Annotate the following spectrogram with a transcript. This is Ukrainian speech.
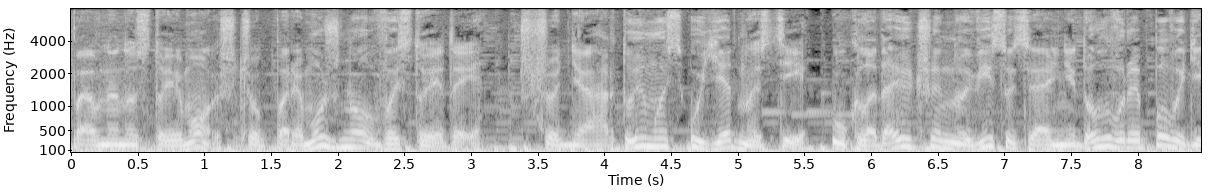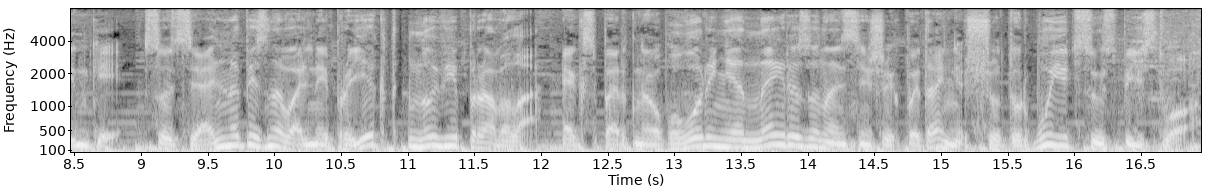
Впевнено стоїмо, щоб переможно вистояти. Щодня гартуємось у єдності, укладаючи нові соціальні договори поведінки. Соціально-пізнавальний проєкт Нові правила, експертне обговорення найрезонансніших питань, що турбують суспільство.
